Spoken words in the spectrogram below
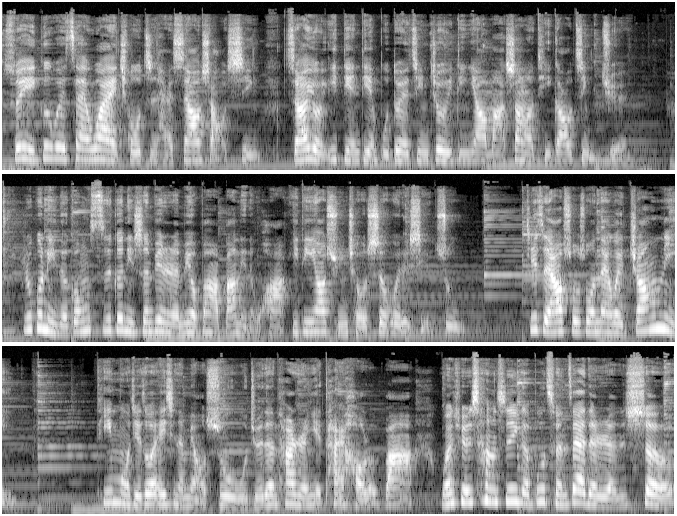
所以各位在外求职还是要小心，只要有一点点不对劲，就一定要马上的提高警觉。如果你的公司跟你身边的人没有办法帮你的话，一定要寻求社会的协助。接着要说说那位 Johnny，听摩羯座 A 型的描述，我觉得他人也太好了吧，完全像是一个不存在的人设。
